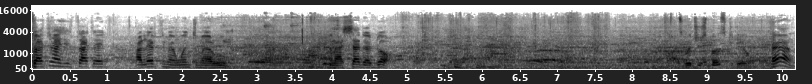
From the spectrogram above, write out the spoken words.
So as soon as he started, I left him and went to my room. And I shut the door. That's what you're supposed to do. Yeah.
